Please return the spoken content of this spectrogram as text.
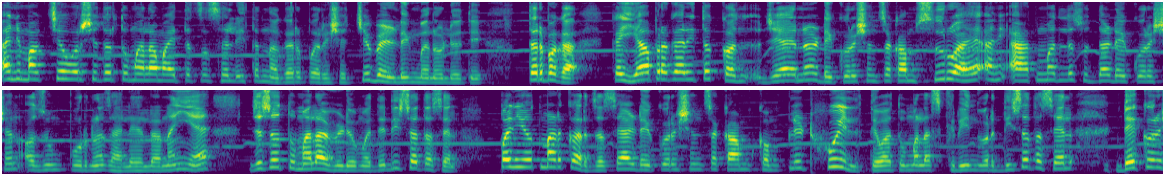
आणि मागच्या वर्षी जर तुम्हाला माहितच असेल इथं नगर परिषदची बिल्डिंग बनवली होती. तर बघा का या प्रकारे इथं क जे आहे ना डेकोरेशनचं काम सुरू आहे आणि आतमधलं सुद्धा डेकोरेशन अजून पूर्ण झालेलं नाही आहे जसं तुम्हाला व्हिडिओमध्ये दिसत असेल. पण यवतमाळकर जसं या डेकोरेशनचं काम कंप्लीट होईल तेव्हा तुम्हाला स्क्रीनवर दिसत असेल. डेकोरेशन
